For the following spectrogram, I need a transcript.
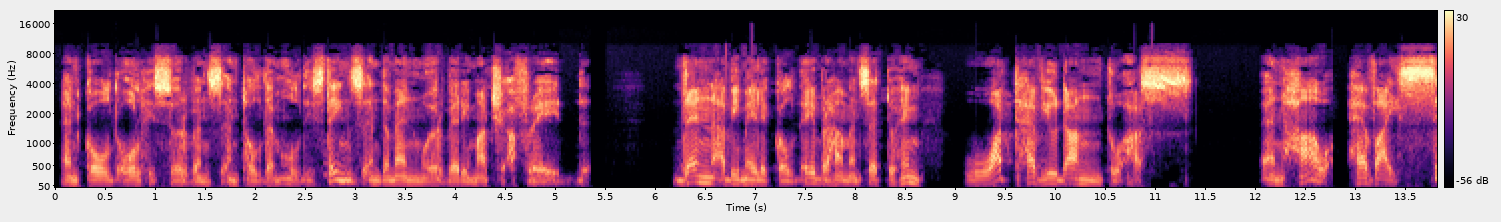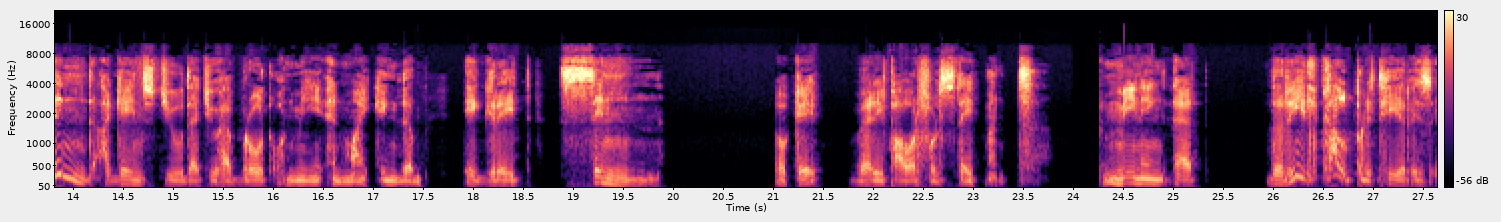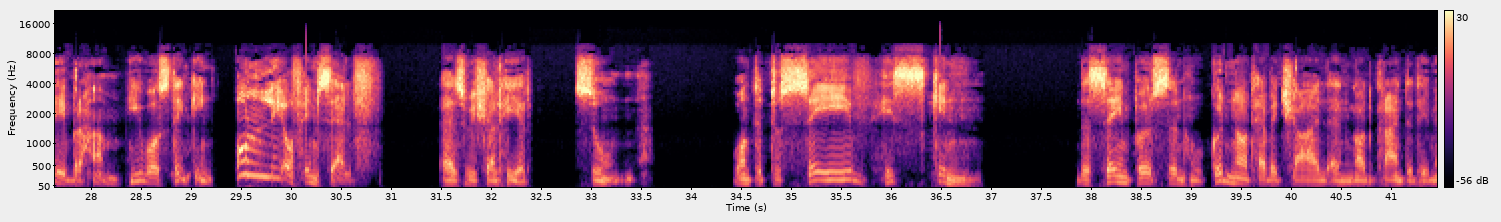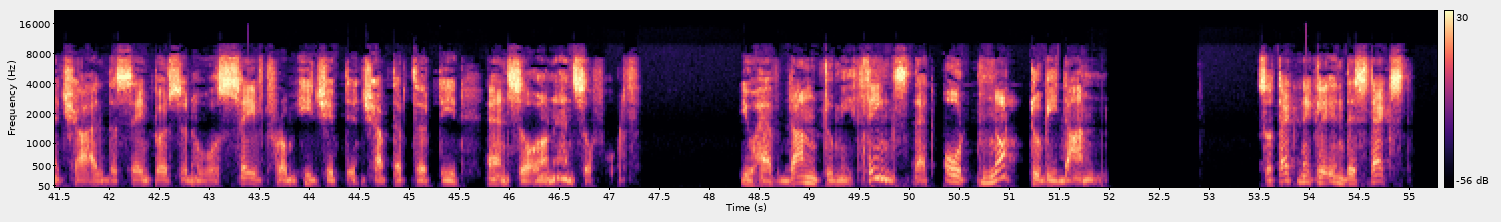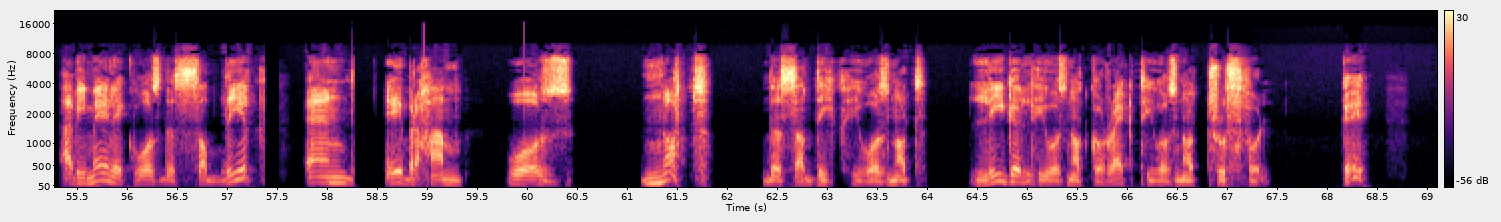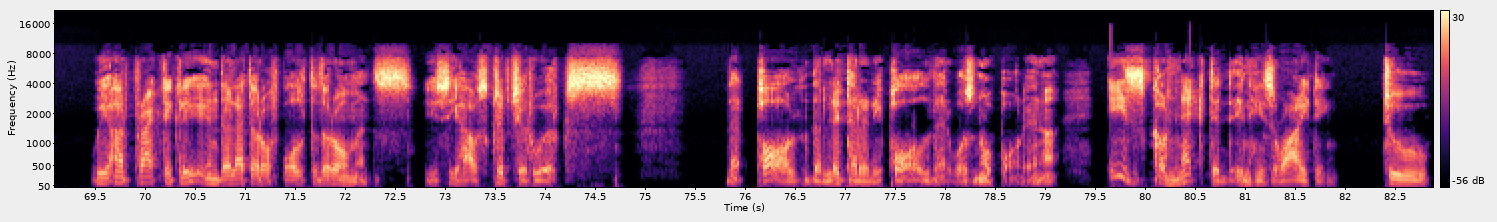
and called all his servants and told them all these things, and the men were very much afraid. Then Abimelech called Abraham and said to him, What have you done to us? And how have I sinned against you that you have brought on me and my kingdom a great sin? Okay, very powerful statement. Meaning that the real culprit here is Abraham. He was thinking only of himself, as we shall hear soon. Wanted to save his skin the same person who could not have a child and God granted him a child, the same person who was saved from Egypt in chapter 13, and so on and so forth. You have done to me things that ought not to be done. So technically in this text, Abimelech was the Sadiq and Abraham was not the Sadiq. He was not legal, he was not correct, he was not truthful. Okay? We are practically in the letter of Paul to the Romans. You see how scripture works. That Paul, the literary Paul, there was no Paul, you know, is connected in his writing to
